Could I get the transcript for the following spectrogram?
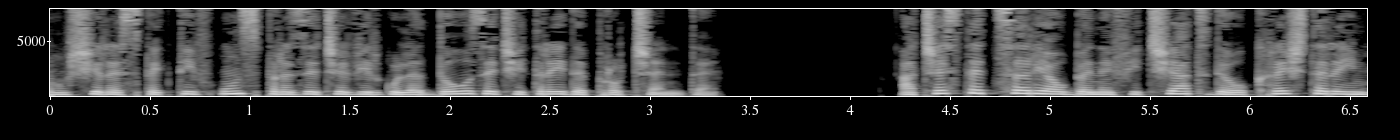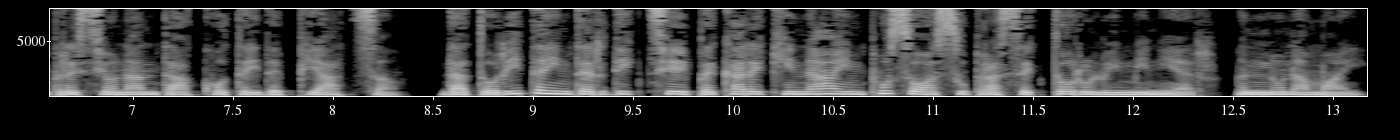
18,1 și respectiv 11,23%. Aceste țări au beneficiat de o creștere impresionantă a cotei de piață, datorită interdicției pe care China a impus-o asupra sectorului minier, în luna mai.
